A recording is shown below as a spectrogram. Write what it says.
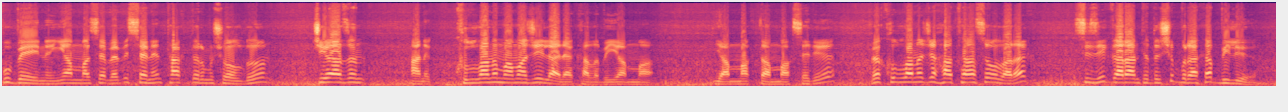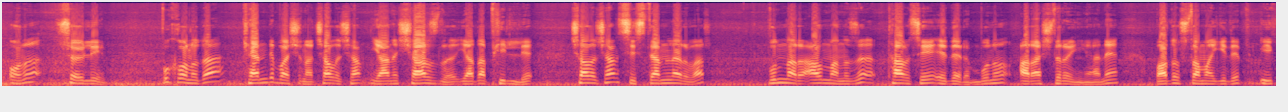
bu beynin yanma sebebi senin taktırmış olduğun cihazın hani kullanım amacıyla alakalı bir yanma yanmaktan bahsediyor ve kullanıcı hatası olarak sizi garanti dışı bırakabiliyor. Onu söyleyeyim. Bu konuda kendi başına çalışan yani şarjlı ya da pilli çalışan sistemler var. Bunları almanızı tavsiye ederim. Bunu araştırın yani. Badoslama gidip ilk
